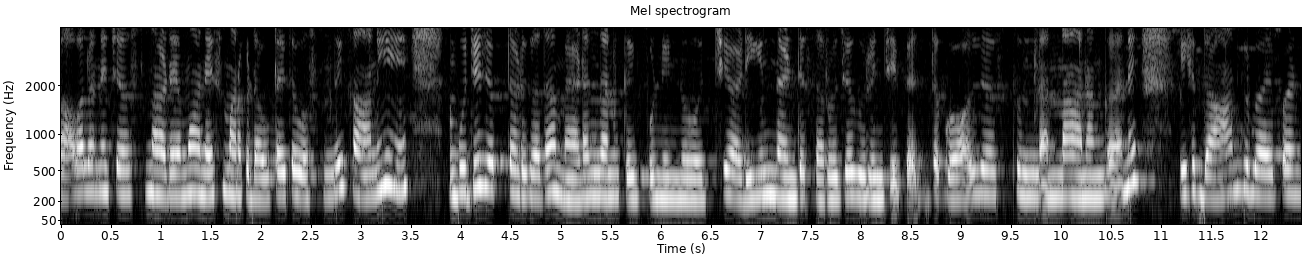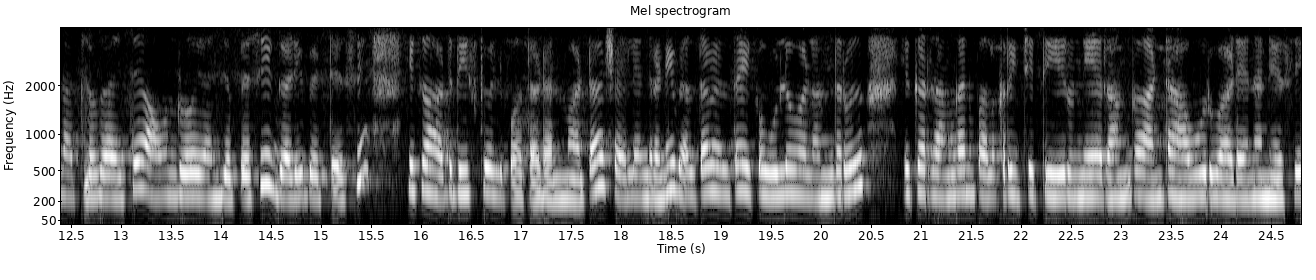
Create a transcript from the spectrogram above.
కావాలనే చేస్తున్నాడేమో అనేసి మనకు డౌట్ అయితే వస్తుంది. కానీ బుజ్జి చెప్తాడు కదా మేడం కనుక ఇప్పుడు నిన్ను వచ్చి అడిగిందంటే సరోజ గురించి పెద్ద గోల్ చేస్తుందన్న అనగానే ఇక దానికి భయపడినట్లుగా అయితే అవును రోయ్ అని చెప్పేసి గడి పెట్టేసి ఇక అటు తీసుకువెళ్ళిపోతాడనమాట శైలేంద్రని. వెళ్తా వెళ్తా ఇక ఊళ్ళో వాళ్ళందరూ ఇక రంగాన్ని పలకరించే తీరునే రంగ అంటే ఆ ఊరు వాడేననేసి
